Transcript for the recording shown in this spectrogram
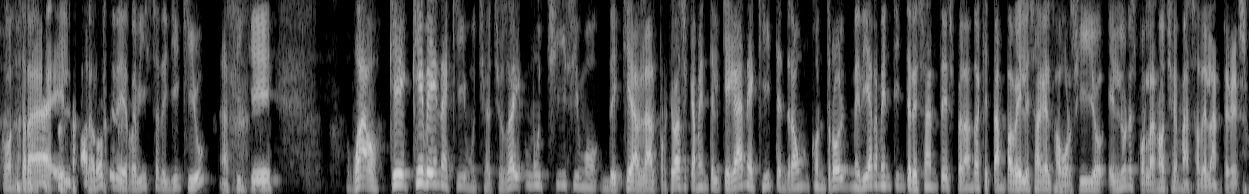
contra el padrote de revista de GQ. Así que Wow, ¿Qué, ven aquí, muchachos? Hay muchísimo de qué hablar, porque básicamente el que gane aquí tendrá un control medianamente interesante, esperando a que Tampa Bay les haga el favorcillo el lunes por la noche, más adelante de eso.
